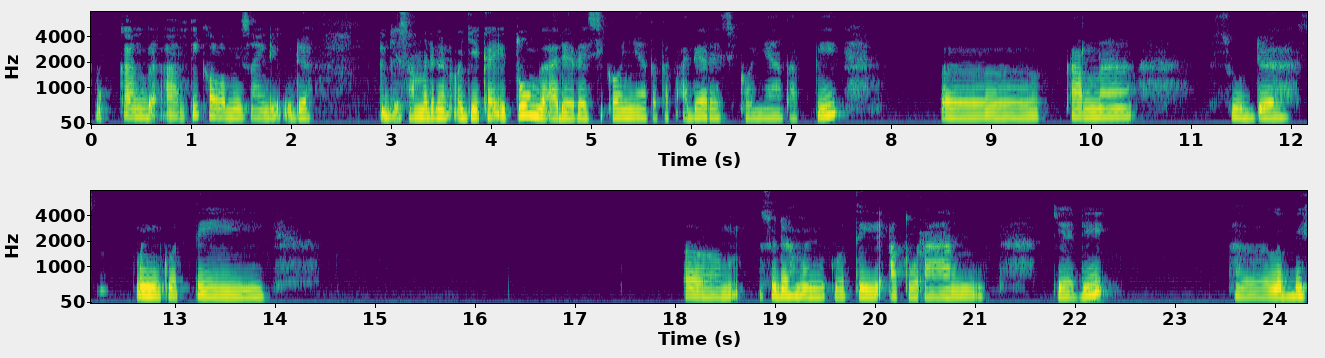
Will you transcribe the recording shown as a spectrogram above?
Bukan berarti kalau misalnya dia udah kerjasama dengan OJK itu nggak ada resikonya tetap ada resikonya. Tapi uh, karena sudah mengikuti um, sudah mengikuti aturan jadi lebih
